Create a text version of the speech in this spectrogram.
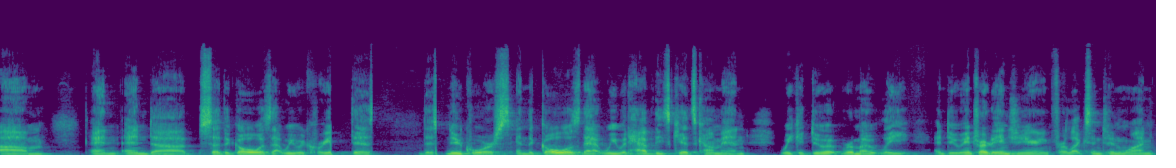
Um, and and uh, so the goal is that we would create this this new course, and the goal is that we would have these kids come in. We could do it remotely and do intro to engineering for Lexington One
